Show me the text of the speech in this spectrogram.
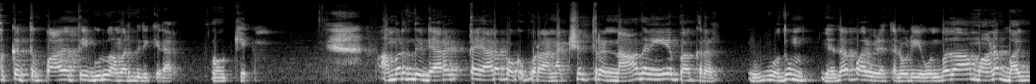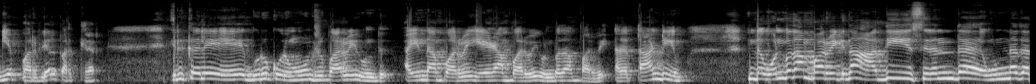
பக்கத்து பாதத்தில் குரு அமர்ந்திருக்கிறார். ஓகே அமர்ந்து டைரக்டா யாரை பார்க்க போறா? நட்சத்திர நாதனையே பார்க்கிறார். ஒவ்வொதும் எதா பார்வையில தன்னுடைய ஒன்பதாமான பாக்கிய பார்வையால் பார்க்கிறார். இருக்கிறதுலே குருக்கு ஒரு மூன்று பார்வை உண்டு. ஐந்தாம் பார்வை ஏழாம் பார்வை ஒன்பதாம் பார்வை. அதை தாண்டியும் இந்த ஒன்பதாம் பார்வைக்கு தான் அதி சிறந்த உன்னத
